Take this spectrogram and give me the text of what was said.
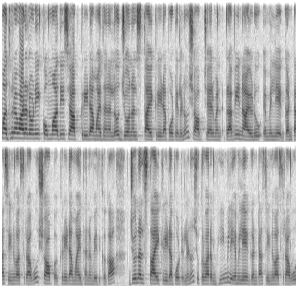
మధురవాడలోని కొమ్మాది షాప్ క్రీడా మైదానంలో జోనల్ స్థాయి క్రీడా పోటీలను SAAP chairman Ravi Naidu MLA Ganta Srinivasarao SAAP క్రీడా మైదానం వేదికగా జోనల్ స్థాయి క్రీడా పోటీలను శుక్రవారం Bheemili MLA Ganta Srinivasarao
